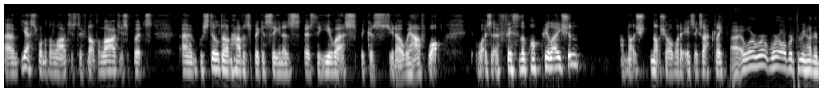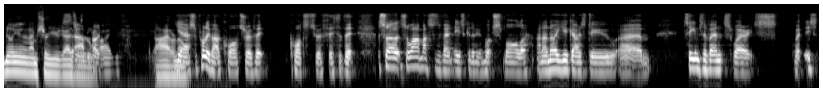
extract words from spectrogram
Um, yes, one of the largest, if not the largest, but um, we still don't have as big a scene as as the US because you know we have what what is it a fifth of the population. I'm not sh- not sure what it is exactly. Uh, we're, we're we're over 300 million, and I'm sure you guys So, are. probably- Five. I don't know. Yeah, so probably about a quarter of it, quarter to a fifth of it. So, so our Masters event is going to be much smaller, and I know you guys do um, teams events where it's where it's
